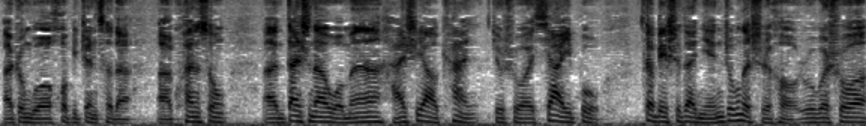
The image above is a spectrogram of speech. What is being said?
呃中国货币政策的呃宽松，呃，但是呢，我们还是要看，就是说下一步，特别是在年终的时候，如果说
